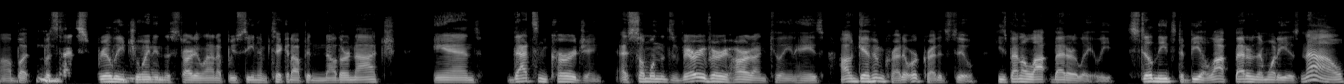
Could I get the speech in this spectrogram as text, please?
Uh, but but hmm. since really joining the starting lineup, we've seen him tick it up another notch, and that's encouraging. As someone that's very very hard on Killian Hayes, I'll give him credit where credit's due. He's been a lot better lately. Still needs to be a lot better than what he is now,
